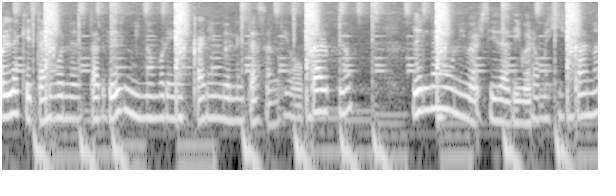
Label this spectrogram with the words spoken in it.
Hola, ¿qué tal? Buenas tardes. Mi nombre es Karen Violeta Santiago Carpio de la Universidad Iberomexicana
